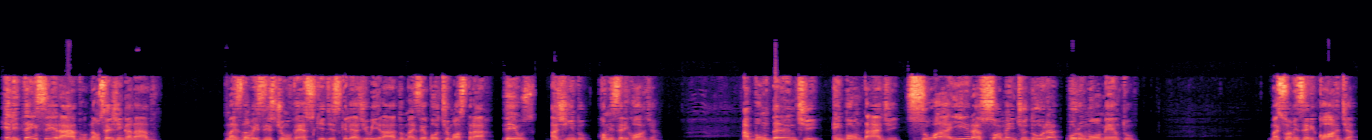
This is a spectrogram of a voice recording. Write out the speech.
Ele tem se irado, não seja enganado. Mas não existe um verso que diz que ele agiu irado, mas eu vou te mostrar Deus agindo com misericórdia. Abundante em bondade, sua ira somente dura por um momento. Mas sua misericórdia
